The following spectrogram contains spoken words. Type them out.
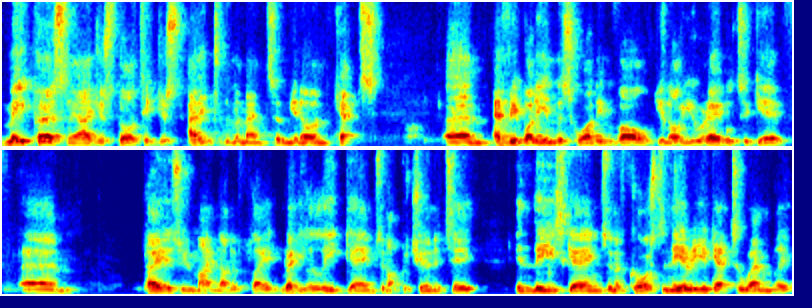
me personally, I just thought it just added to the momentum, you know, and kept um, everybody in the squad involved. You know, you were able to give um, players who might not have played regular league games an opportunity in these games. And of course, the nearer you get to Wembley,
